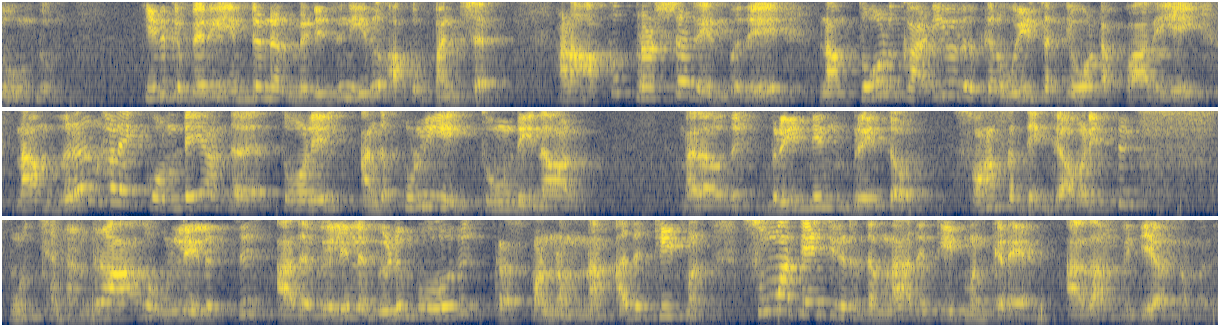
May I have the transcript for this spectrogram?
தூண்டும். இதுக்கு பேர் இன்டர்னல் மெடிசின் இது அக்குபஞ்சர் ஆனால் அக்கு பிரஷர் என்பது நாம் தோலுக்கு அடியில் இருக்கிற உயிர் சக்தி ஓட்ட பாதையை நாம் விரல்களை கொண்டே அந்த தோளில் அந்த புள்ளியை தூண்டினால் அதாவது பிரீத் இன் பிரீத் அவுட் சுவாசத்தை கவனித்து மூச்சை நன்றாக உள்ளே இழுத்து அதை வெளியில் விடும்போது ப்ரெஸ் பண்ணோம்னா அது ட்ரீட்மெண்ட் சும்மா தேய்ச்சிக்கிட்டு இருந்தோம்னா அது ட்ரீட்மெண்ட் கிடையாது. அதான் வித்தியாசம் அது.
